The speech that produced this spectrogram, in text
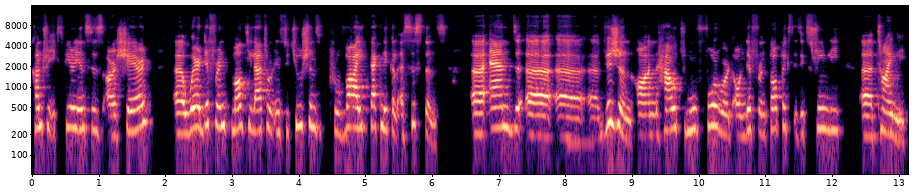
country experiences are shared, where different multilateral institutions provide technical assistance uh, and uh, uh, vision on how to move forward on different topics is extremely timely.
